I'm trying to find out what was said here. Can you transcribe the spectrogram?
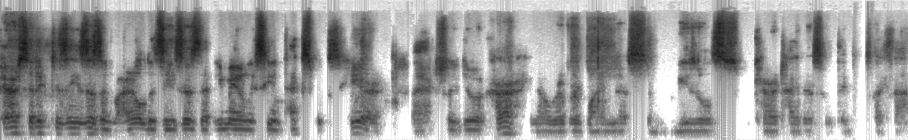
parasitic diseases and viral diseases that you may only see in textbooks here actually do occur you know river blindness and measles keratitis and things like that.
